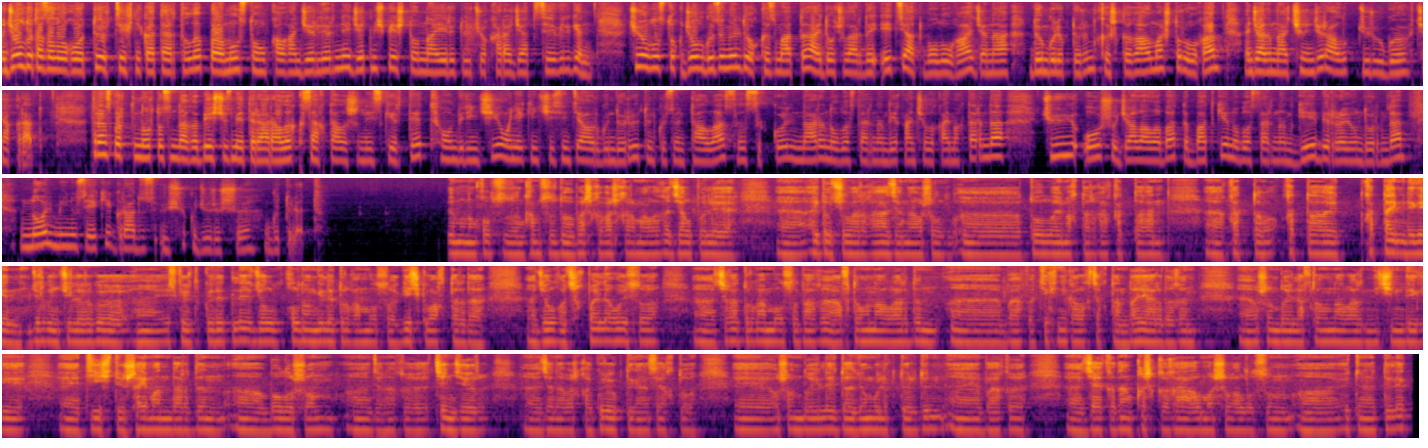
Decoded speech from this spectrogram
Жолду тазалоого 4 техника тартылып, муз тоңуп калган жерлерине 75 тонна эритүүчү каражат себилген. Чүй облустук жол көзөмөлдөө кызматы айдоочуларды этият болууга жана дөңгөлөктөрүн кышкыга алмаштырууга, жанына чынжыр алып жүрүүгө чакырат. Транспорттун ортосундагы 500 метр аралык сакталыш эскертет. 11-12 сентябрь күндөрү түнкүсүн талас ысык көл нарын областарынын дыйканчылык аймактарында чүй ош жалал абад баткен областарынын кээ бир райондорунда 0-2 градус үшүк жүрүшү күтүлөт. Кыймылдын коопсуздугун камсыздоо башкы башкармалыгы жалпы эле айдоочуларга жана ошол тоолуу аймактарга каттаган каттаган каттайм деген жүргүнчүлөргө эскертип кетет эле жол колдон келе турган болсо кечки убактарда жолго чыкпай эле койсо чыга турган болсо дагы автоунаалардын баягы техникалык жактан даярдыгын ошондой эле автоунаалардын ичиндеги тийиштүү шаймандардын болушун жанагы чынжыр жана башка күрөк деген сыяктуу ошондой эле дөңгөлөктөрдүн баягы жайкадан кышкыга алмашып алуусун өтүнөт элек.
